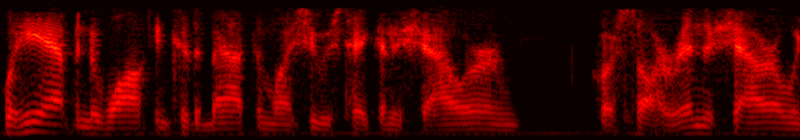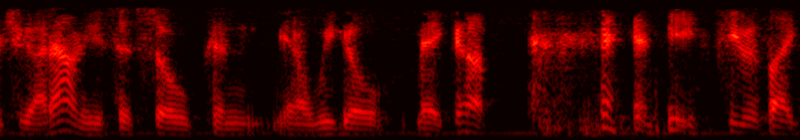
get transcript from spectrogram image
Well, he happened to walk into the bathroom while she was taking a shower and of course saw her in the shower when she got out and he said so can you know we go make up and he she was like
